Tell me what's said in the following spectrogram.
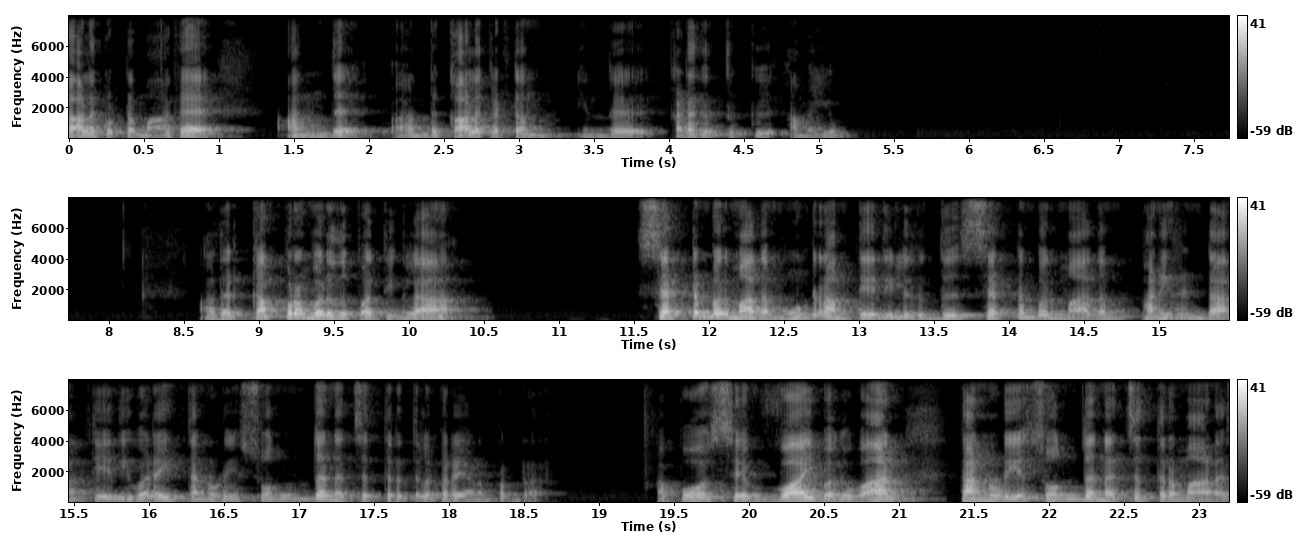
காலகட்டமாக அந்த அந்த காலகட்டம் இந்த கடகத்துக்கு அமையும். அதற்கப்புறம் வருது பார்த்தீங்களா செப்டம்பர் மாதம் மூன்றாம் தேதியிலிருந்து செப்டம்பர் மாதம் பனிரெண்டாம் தேதி வரை தன்னுடைய சொந்த நட்சத்திரத்தில் பிரயாணம் பண்ணுறார் அப்போது செவ்வாய் பகவான் தன்னுடைய சொந்த நட்சத்திரமான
